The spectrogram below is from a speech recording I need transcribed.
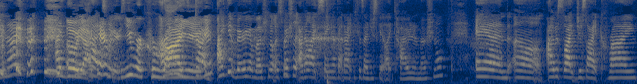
didn't I? I oh yeah, had Cameron, tears. you were I crying. crying. I get very emotional, especially I don't like staying up at night because I just get like tired and emotional. And um, I was like just like crying,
